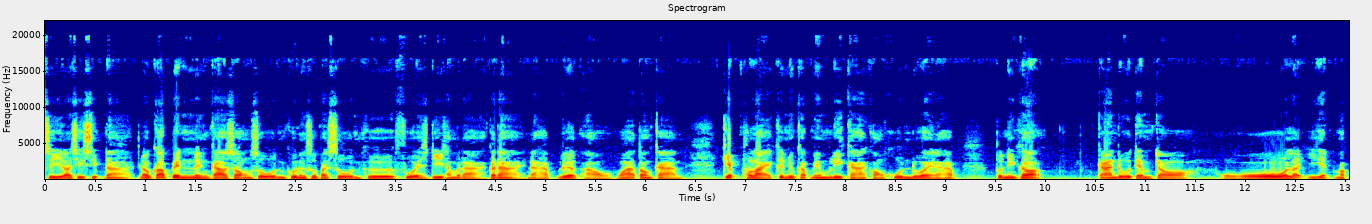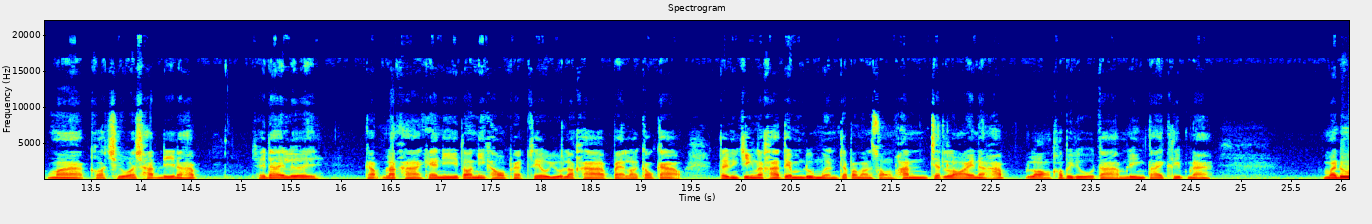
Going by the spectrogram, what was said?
1440 ได้ แล้วก็เป็น 1920คูณ1080 คือ Full HD ธรรมดาก็ได้นะครับ เลือกเอาว่าต้องการเก็บเท่าไหร่ขึ้นอยู่กับ Memory Card ของคุณด้วยนะครับ ตัวนี้ก็การดูเต็มจอ โอ้ละเอียดมากๆ ก็ถือว่าชัดดีนะครับ ใช้ได้เลยกับราคาแค่นี้ตอนนี้เขาแพลตเซลอยู่ราคา 899 แต่จริง ๆ ราคาเต็มดูเหมือนจะประมาณ 2,700 นะครับ ลองเข้าไปดูตามลิงก์ใต้คลิปนะ มาดู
